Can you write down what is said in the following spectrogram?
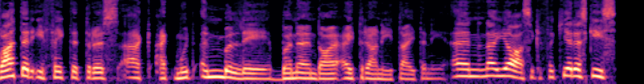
watter effekte trus ek ek moet inbelê binne in daai uitreuniteite nie. En nou ja, as ek 'n verkeerde skies,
